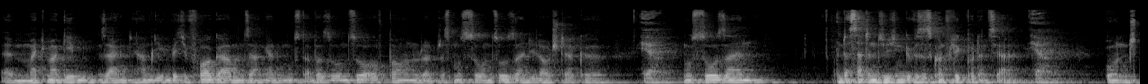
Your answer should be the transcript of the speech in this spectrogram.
Ähm, manchmal geben, sagen, haben die irgendwelche Vorgaben und sagen, ja, du musst aber so und so aufbauen oder das muss so und so sein, die Lautstärke ja. muss so sein. Und das hat natürlich ein gewisses Konfliktpotenzial. Ja. Und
